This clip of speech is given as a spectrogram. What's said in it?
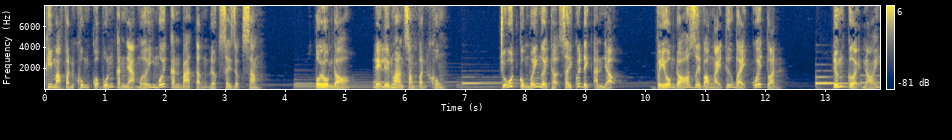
Khi mà phần khung của bốn căn nhà mới, Mỗi căn ba tầng được xây dựng xong. Tối hôm đó, Để liên hoan xong phần khung Chú út cùng mấy người thợ xây quyết định ăn nhậu. Vì hôm đó rơi vào ngày thứ bảy cuối tuần, Tiếng cười nói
